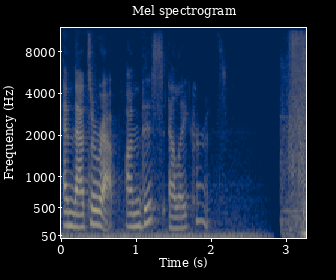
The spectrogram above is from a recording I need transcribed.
And that's a wrap on this LA Currents.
